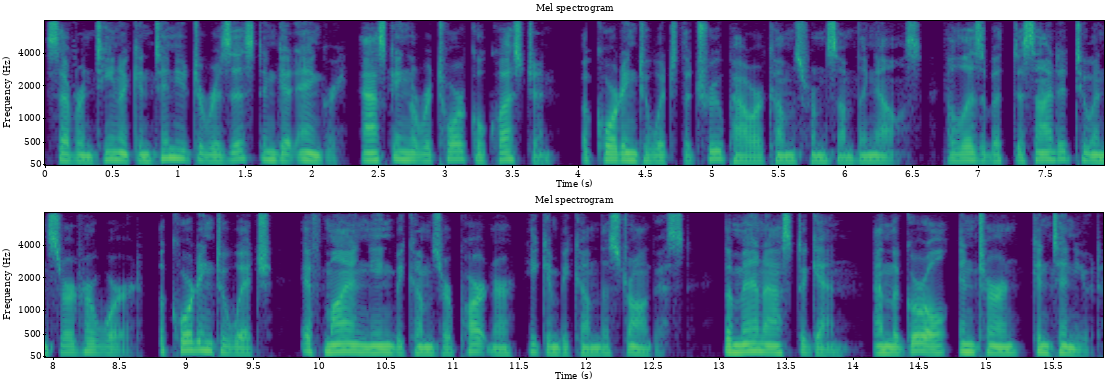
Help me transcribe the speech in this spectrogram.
Severintina continued to resist and get angry, asking a rhetorical question, according to which the true power comes from something else. Elizabeth decided to insert her word, according to which, if Mayang Ying becomes her partner, he can become the strongest. The man asked again, and the girl, in turn, continued.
